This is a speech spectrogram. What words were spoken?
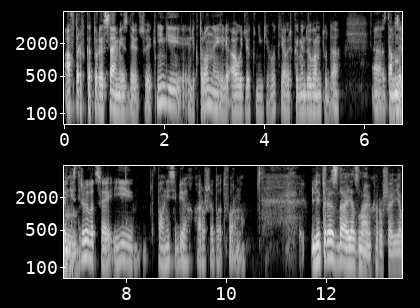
авторов, которые сами издают свои книги, электронные или аудиокниги. Вот я рекомендую вам туда там зарегистрироваться, и вполне себе хорошая платформа. Литрес, да, я знаю, хорошая. Я,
